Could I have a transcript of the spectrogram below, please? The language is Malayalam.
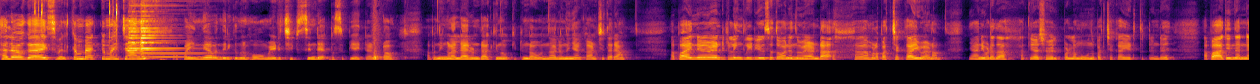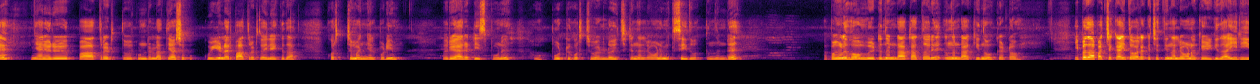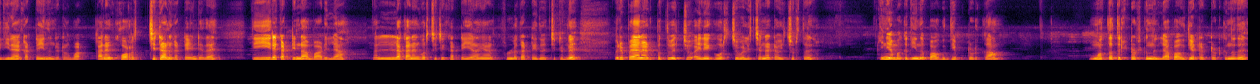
Hello guys welcome back to my channel അപ്പോൾ ഇന്ന് ഞാൻ വന്നിരിക്കുന്നത് ഹോം മെയ്ഡ് ചിപ്സിന്റെ റെസിപ്പി ആയിട്ടാണ് കേട്ടോ അപ്പോൾ നിങ്ങളെല്ലാവരും ഉണ്ടാക്കി നോക്കിയിട്ടുണ്ടാവും. എന്നാലും ഒന്ന് ഞാൻ കാണിച്ചു തരാം. അപ്പോൾ അതിന് വേണ്ടിയിട്ടുള്ള ഇൻഗ്രീഡിയൻസ് തോനൊന്നും വേണ്ട. നമ്മളെ പച്ചക്കായ് വേണം. ഞാനിവിടെ ദാ അത്യാവശ്യം വലുപ്പമുള്ള മൂന്ന് പച്ചക്കായ് എടുത്തിട്ടുണ്ട്. അപ്പോൾ ആദ്യം തന്നെ ഞാനൊരു പാത്രം എടുത്തു. കുണ്ടുള്ള അത്യാവശ്യം കുഴിയുള്ള ഒരു പാത്രം എടുത്തു. അതിലേക്ക് ഇതാ കുറച്ച് മഞ്ഞൾപ്പൊടിയും ഒരു അര ടീസ്പൂണ് ഉപ്പിട്ട് കുറച്ച് വെള്ളം ഒഴിച്ചിട്ട് നല്ലോണം മിക്സ് ചെയ്ത് വെക്കുന്നുണ്ട്. അപ്പോൾ നിങ്ങൾ ഹോം വീട്ടിൽ നിന്ന് ഉണ്ടാക്കാത്തവർ ഒന്ന് ഉണ്ടാക്കി നോക്കുക കേട്ടോ ഇപ്പോൾ ഇതാ പച്ചക്കായ് തോലൊക്കെ ചെത്തി നല്ലോണം കഴുകിയത് ഈ രീതിയിൽ ഞാൻ കട്ട് ചെയ്യുന്നുണ്ട് കേട്ടോ കനം കുറച്ചിട്ടാണ് കട്ട് ചെയ്യേണ്ടത്. തീരെ കട്ടി പാടില്ല. നല്ല കനം കുറച്ചിട്ട് കട്ട് ചെയ്യുക ഞാൻ ഫുള്ള് കട്ട് ചെയ്ത് വെച്ചിട്ടുണ്ട്. ഒരു പാൻ അടുപ്പത്ത് വെച്ചു. അതിലേക്ക് കുറച്ച് വെളിച്ചെണ്ണ കേട്ടോ ഒഴിച്ചെടുത്ത് ഇനി നമുക്ക് ഇതിൽ നിന്ന് പകുതി ഇട്ട് മൊത്തത്തിൽ ഇട്ട് കൊടുക്കുന്നില്ല പകുതിയായിട്ട് ഇട്ട് കൊടുക്കുന്നത്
